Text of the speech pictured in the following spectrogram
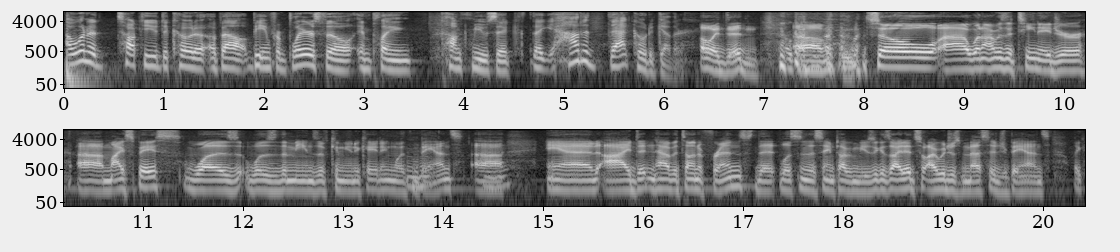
I want to talk to you, Dakota, about being from Blairsville and playing punk music. Like, how did that go together? Oh, it didn't. Um, so uh, when I was a teenager, uh, MySpace was was the means of communicating with bands. Uh, And I didn't have a ton of friends that listened to the same type of music as I did, so I would just message bands like,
